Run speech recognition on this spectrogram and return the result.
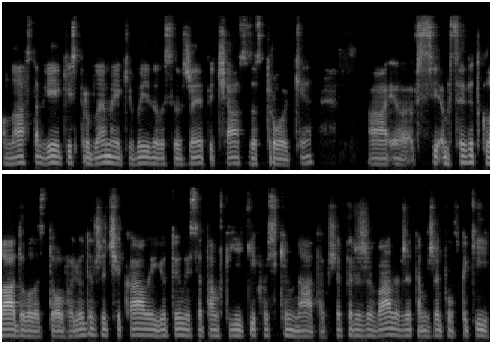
У нас там є якісь проблеми, які виявилися вже під час застройки. А, е, всі це відкладувалось довго. Люди вже чекали, ютилися там в якихось кімнатах, вже переживали, вже там вже був такий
